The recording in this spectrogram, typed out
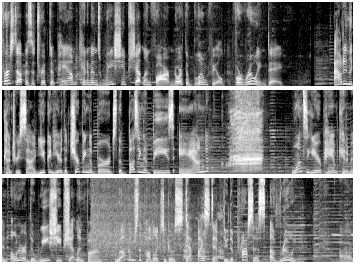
First up is a trip to Pam Kinnaman's Wee Sheep Shetland Farm north of Bloomfield for Rooing Day. Out in the countryside, you can hear the chirping of birds, the buzzing of bees, and. Once a year, Pam Kinnaman, owner of the Wee Sheep Shetland Farm, welcomes the public to go step by step through the process of rooing. Uh,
